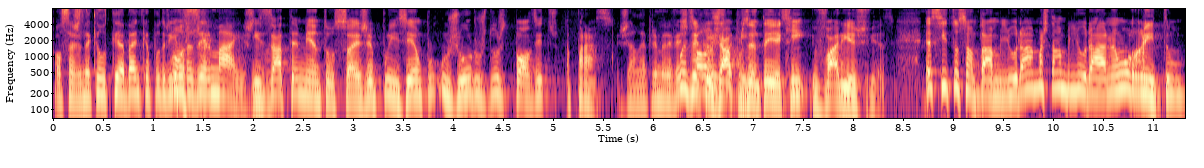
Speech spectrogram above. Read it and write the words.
Ou seja, naquilo que a banca poderia ou fazer mais. Não? É? Exatamente, ou seja, por exemplo, os juros dos depósitos a prazo. Já não é a primeira vez Coisa que, que eu já apresentei aqui, aqui várias vezes. A situação está a melhorar, mas está a melhorar a um ritmo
